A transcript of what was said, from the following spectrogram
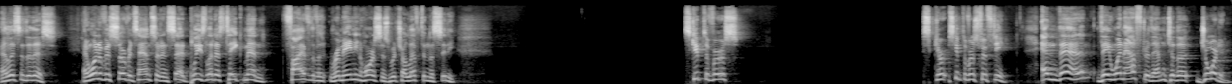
And listen to this. And one of his servants answered and said, Please let us take men, five of the remaining horses which are left in the city. Skip to verse. Skip to verse 15. And then they went after them to the Jordan.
